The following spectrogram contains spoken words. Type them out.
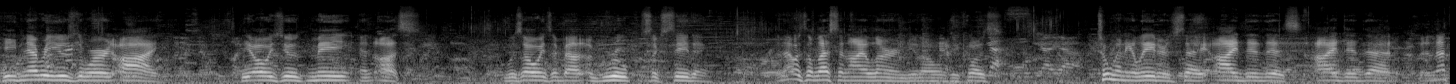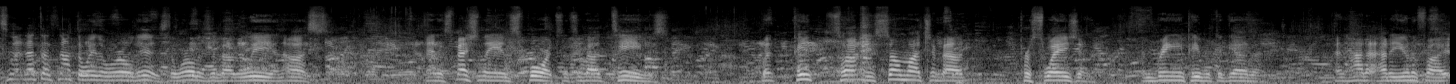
He never used the word I. He always used me and us. It was always about a group succeeding. And that was the lesson I learned, you know, because too many leaders say, I did this, I did that. And that's not, that, that's not the way the world is. The world is about we and us. And especially in sports, it's about teams. But Pete taught me so much about persuasion and bringing people together and how to, how to unify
